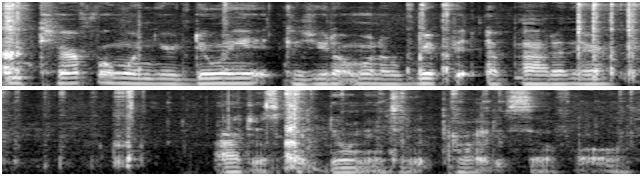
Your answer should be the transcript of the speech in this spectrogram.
Be careful when you're doing it because you don't want to rip it up out of there. I just kept doing it until it pried itself off.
